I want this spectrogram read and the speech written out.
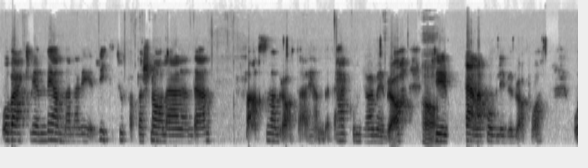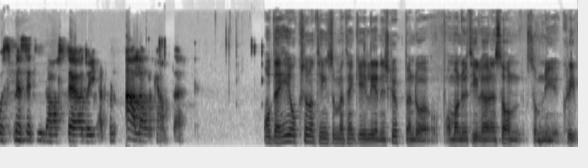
och verkligen vända när det är riktigt tuffa personalärenden. Fasen vad bra att det här händer. Det här kommer göra mig bra. Ja. Det är träna på att bli bra på. Och, men se till att ha stöd och hjälp från alla håll och kanter. Och det är också någonting som jag tänker i ledningsgruppen då, om man nu tillhör en sån som ny, kliv,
